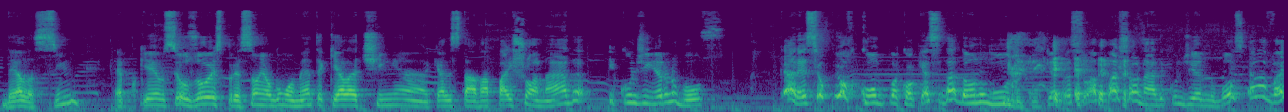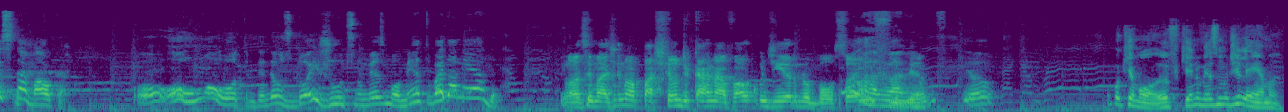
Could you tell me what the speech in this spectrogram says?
dela sim, é porque você usou a expressão em algum momento que ela tinha, que ela estava apaixonada e com dinheiro no bolso. Cara, esse é o pior combo para qualquer cidadão no mundo, porque a pessoa apaixonada e com dinheiro no bolso, ela vai se dar mal, cara. Ou, ou um ou outro, entendeu? Os dois juntos no mesmo momento vai dar merda. Nossa, imagina uma paixão de carnaval com dinheiro no bolso. Aí, Porra, meu fudeu. amigo. Eu, Pokémon, eu fiquei no mesmo dilema.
